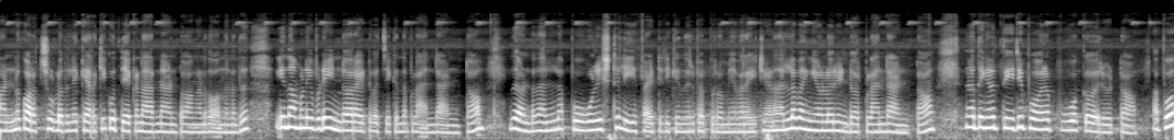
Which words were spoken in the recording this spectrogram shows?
മണ്ണ് കുറച്ചുള്ളതിലേക്ക് ഇറക്കി കുത്തിയേക്കണ കാരണമാണ് കേട്ടോ അങ്ങനെ തോന്നണത്. ഇത് നമ്മളിവിടെ ഇൻഡോർ ആയിട്ട് വെച്ചേക്കുന്ന പ്ലാന്റ് ആണ് കേട്ടോ ഇത് കണ്ടോ നല്ല പോളിഷ്ഡ് ലീഫായിട്ടിരിക്കുന്ന ഒരു പെപ്പറോമിയ വെറൈറ്റിയാണ് നല്ല ഭംഗിയുള്ള ഒരു ഇൻഡോർ പ്ലാന്റ് ആണ് കേട്ടോ ഇതിനകത്ത് ഇങ്ങനെ തിരി പോലെ പൂവൊക്കെ വരും കേട്ടോ അപ്പോൾ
